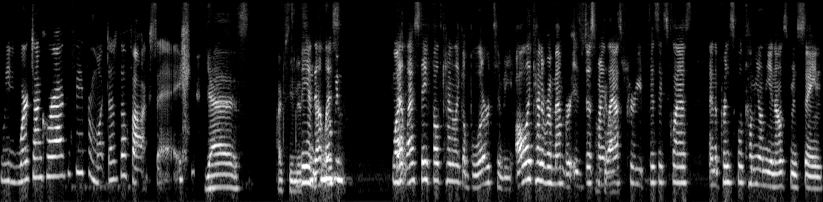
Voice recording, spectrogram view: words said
we worked on choreography from What Does the Fox Say? Yes. I've seen this. Man, that last, that last day felt kind of like a blur to me. All I kind of remember is just oh, my gosh. last period physics class and the principal coming on the announcement saying,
